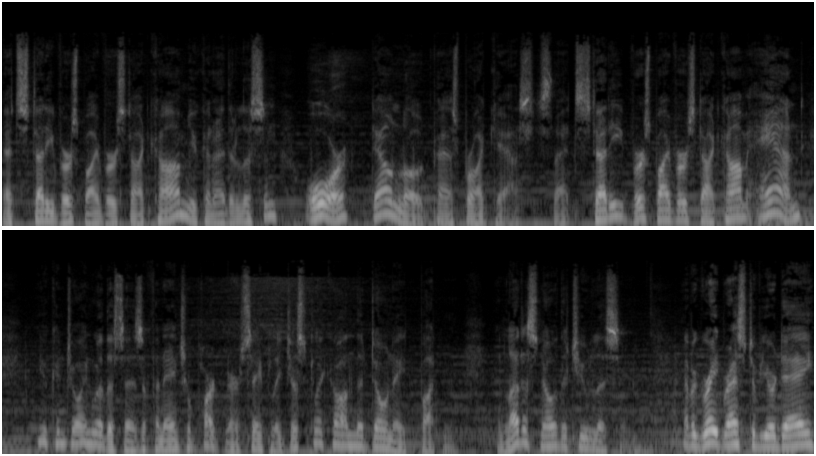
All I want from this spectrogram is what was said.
That's studyversebyverse.com. You can either listen or download past broadcasts. That's studyversebyverse.com. And you can join with us as a financial partner safely. Just click on the donate button and let us know that you listen. Have a great rest of your day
